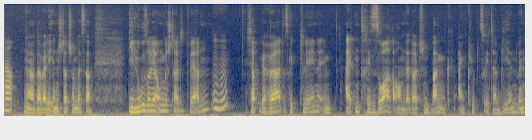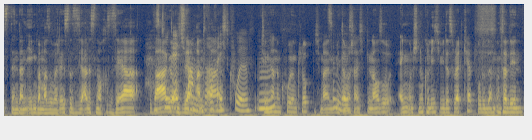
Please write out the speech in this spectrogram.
ja. Ja, da wäre die Innenstadt schon besser. Die Lu soll ja umgestaltet werden. Mhm. Ich habe gehört, es gibt Pläne im alten Tresorraum der Deutschen Bank einen Club zu etablieren, wenn es denn dann irgendwann mal so weit ist. Das ist ja alles noch sehr vage und sehr spannend, am Anfang. Auch echt cool. Mhm. Klingt nach einem coolen Club. Ich meine, wird dann wahrscheinlich genauso eng und schnuckelig wie das Red Cat, wo du dann unter den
